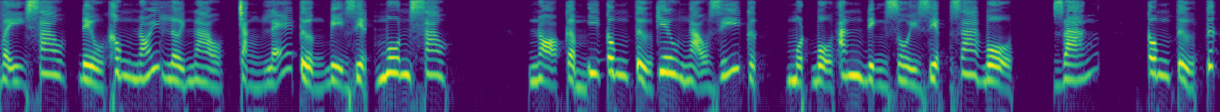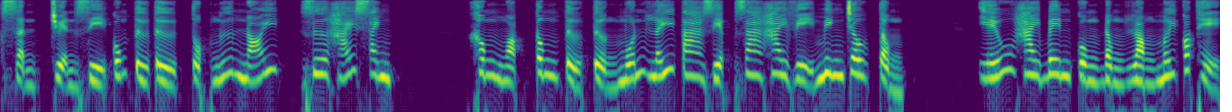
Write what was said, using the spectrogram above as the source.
Vậy sao đều không nói lời nào chẳng lẽ tưởng bị diệt môn sao? Nọ cẩm y công tử kiêu ngạo dĩ cực một bộ ăn định rồi diệp ra bộ dáng. Công tử tức giận chuyện gì cũng từ từ tục ngữ nói dưa hái xanh. Không ngọt công tử tưởng muốn lấy ta diệp ra hai vị Minh Châu Tổng. Yếu hai bên cùng đồng lòng mới có thể.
